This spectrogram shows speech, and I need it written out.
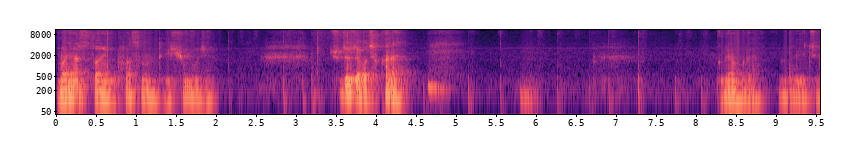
마이너스도 아니고 플러스는 되게 쉬운 거지. 출제자가 착하네. 그래 안 그래? 되겠지.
